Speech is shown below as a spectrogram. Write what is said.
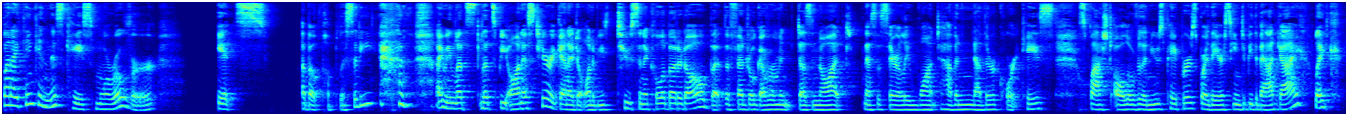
But I think in this case, moreover, it's about publicity. I mean, let's let's be honest here. Again, I don't want to be too cynical about it all, but the federal government does not necessarily want to have another court case splashed all over the newspapers where they are seen to be the bad guy, like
